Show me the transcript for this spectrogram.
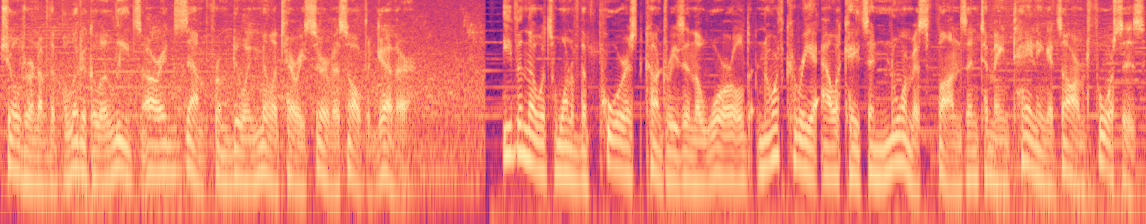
Children of the political elites are exempt from doing military service altogether. Even though it's one of the poorest countries in the world, North Korea allocates enormous funds into maintaining its armed forces,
